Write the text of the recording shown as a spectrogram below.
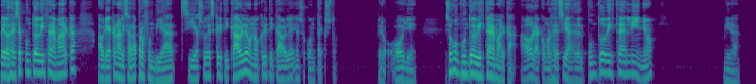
Pero desde ese punto de vista de marca, habría que analizar a profundidad si eso es criticable o no criticable en su contexto. Pero oye, eso es un punto de vista de marca. Ahora, como les decía, desde el punto de vista del niño, mira,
